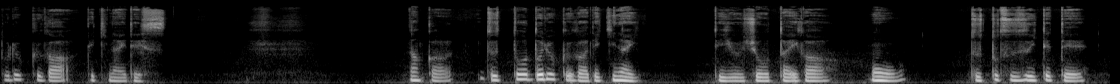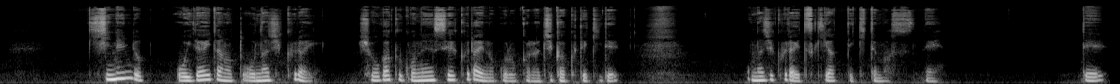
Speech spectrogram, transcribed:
努力ができないです。なんか、ずっと努力ができないっていう状態が、もう、ずっと続いてて、起死燃料を抱いたのと同じくらい、小学5年生くらいの頃から自覚的で、同じくらい付き合ってきてますね。で、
